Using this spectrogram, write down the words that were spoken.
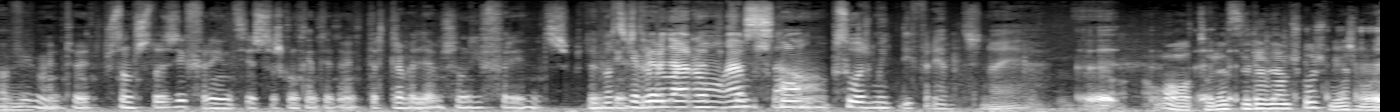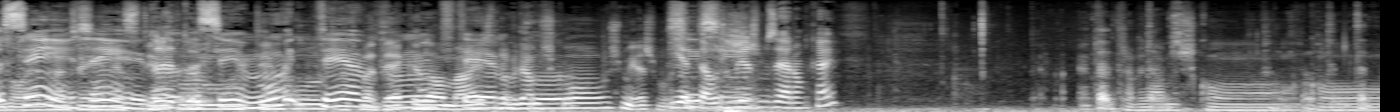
Obviamente, somos pessoas diferentes e as pessoas com quem também tra- trabalhamos são diferentes. E Portanto, vocês uma trabalharam ambos com pessoas muito diferentes, não é? A uma altura trabalhámos com os mesmos, não é? Sim, Durante sim, durante- tempo, sim, muito Uma tempo, década muito ou mais tempo. trabalhámos com os mesmos. E Sim, então os sim. mesmos eram quem? Então, trabalhámos com, com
